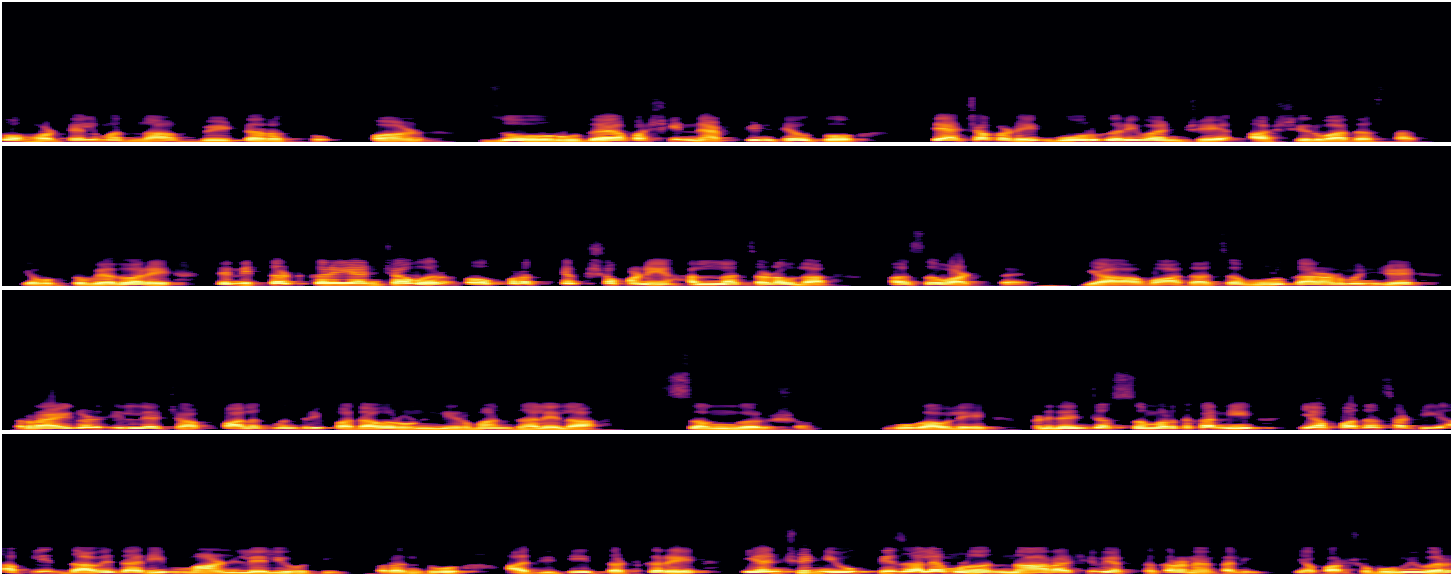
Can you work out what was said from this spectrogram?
तो हॉटेलमधला वेटर असतो. पण जो हृदयापाशी नॅपकिन ठेवतो त्याच्याकडे गोरगरिबांचे आशीर्वाद असतात. या वक्तव्याद्वारे त्यांनी तटकरे यांच्यावर अप्रत्यक्षपणे हल्ला चढवला असं वाटतंय. या वादाचं मूळ कारण म्हणजे रायगड जिल्ह्याच्या पालकमंत्री पदावरून निर्माण झालेला संघर्ष. गोगावले आणि त्यांच्या समर्थकांनी या पदासाठी आपली दावेदारी मांडलेली होती. परंतु आदिती तटकरे यांची नियुक्ती झाल्यामुळं नाराजी व्यक्त करण्यात आली. या पार्श्वभूमीवर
